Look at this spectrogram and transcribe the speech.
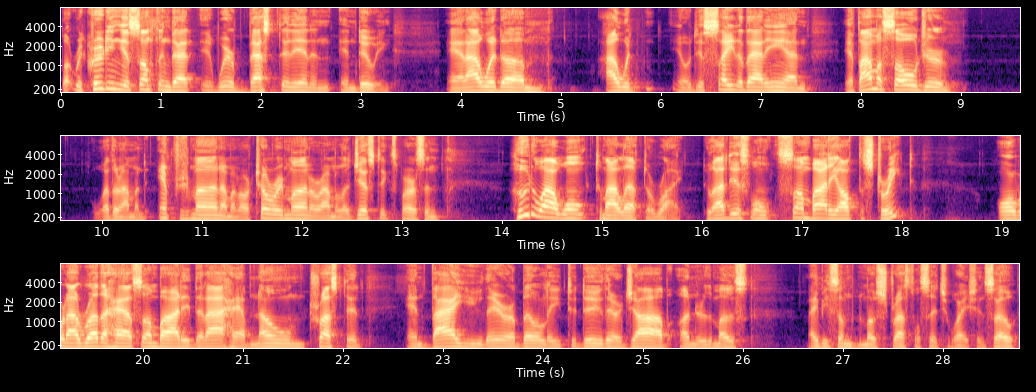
But recruiting is something that we're vested in in, in doing, and I would um, I would you know just say to that end if I'm a soldier, whether I'm an infantryman, I'm an artilleryman, or I'm a logistics person, who do I want to my left or right? Do I just want somebody off the street? Or would I rather have somebody that I have known, trusted, and value their ability to do their job under the most, maybe some of the most stressful situations? So,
